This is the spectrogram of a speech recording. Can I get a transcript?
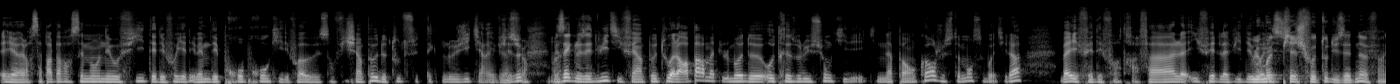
Et alors, ça parle pas forcément aux néophytes. Et des fois, il y a des, même des pros-pros qui, des fois, euh, s'en fichent un peu de toute cette technologie qui arrive Bien chez sûr. eux. ouais. Mais c'est vrai que le Z8, il fait un peu tout. Alors, à part mettre le mode euh, haute résolution qu'il qu'il n'a pas encore, justement, ce boîtier-là, bah, il fait des fortes rafales, il fait de la vidéo. Le mode l'es- piège photo du Z9, hein,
